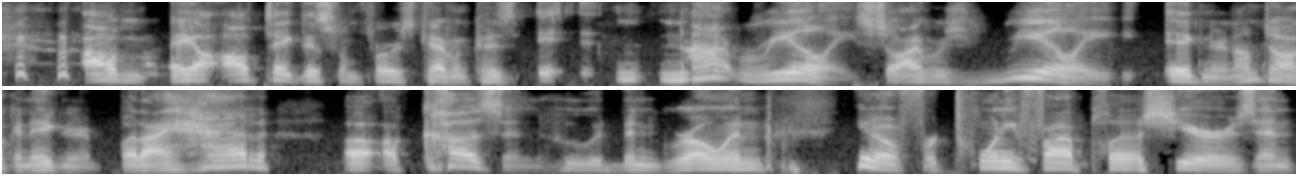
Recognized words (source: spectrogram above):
um, hey, I'll, I'll, take this one first, Kevin, because not really. So I was really ignorant. I'm talking ignorant, but I had a, a cousin who had been growing, you know, for 25 plus years, and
